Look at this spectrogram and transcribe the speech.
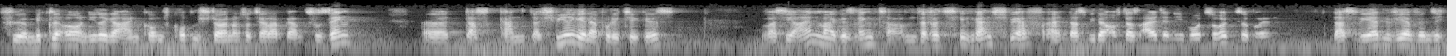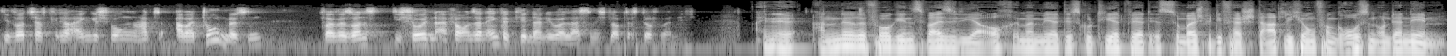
für mittlere und niedrige Einkommensgruppen Steuern und Sozialabgaben zu senken. Äh, das kann, das Schwierige in der Politik ist, was Sie einmal gesenkt haben, da wird es Ihnen ganz schwer fallen, das wieder auf das alte Niveau zurückzubringen. Das werden wir, wenn sich die Wirtschaft wieder eingeschwungen hat, aber tun müssen, weil wir sonst die Schulden einfach unseren Enkelkindern überlassen. Ich glaube, das dürfen wir nicht. Eine andere Vorgehensweise, die ja auch immer mehr diskutiert wird, ist zum Beispiel die Verstaatlichung von großen Unternehmen.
